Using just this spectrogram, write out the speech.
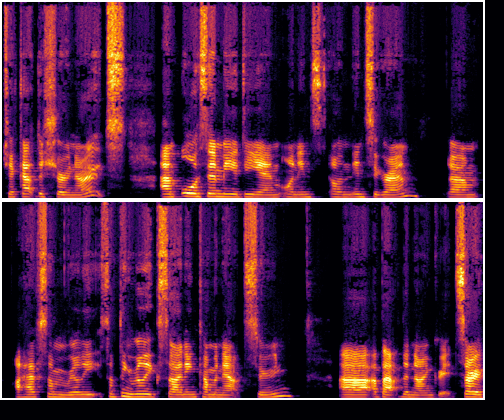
check out the show notes um, or send me a DM on, in- on Instagram. Um, I have some really something really exciting coming out soon uh, about the nine grid. So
